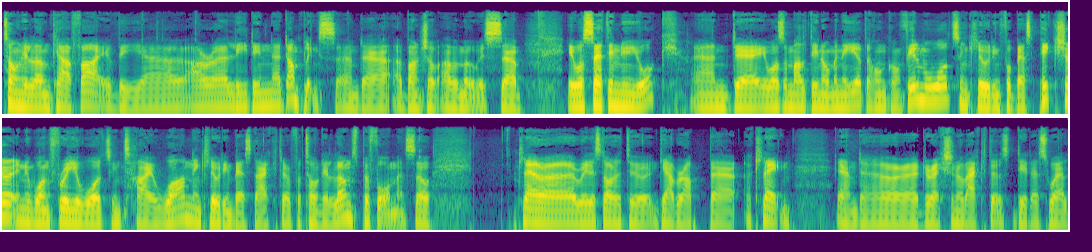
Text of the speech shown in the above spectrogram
Tony Leung Ka-fai, the uh, our uh, uh, Dumplings, and a bunch of other movies. it was set in New York, and it was a multi-nominee at the Hong Kong Film Awards, including for Best Picture, and it won three awards in Taiwan, including Best Actor for Tony Leung's performance. So Clara really started to gather up uh, acclaim, and her direction of actors did as well.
